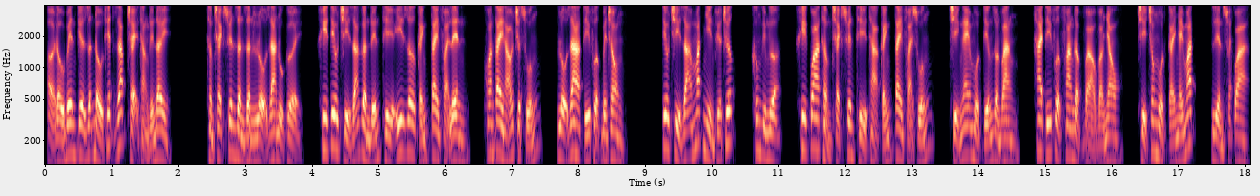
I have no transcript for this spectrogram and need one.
ở đầu bên kia dẫn đầu thiết giáp chạy thẳng đến đây. Thẩm trạch xuyên dần dần lộ ra nụ cười, khi tiêu chỉ giã gần đến thì y giơ cánh tay phải lên, khoan tay háo trượt xuống, lộ ra tí phược bên trong. Tiêu chỉ giã mắt nhìn phía trước, không kìm ngựa, khi qua thẩm trạch xuyên thì thả cánh tay phải xuống, chỉ nghe một tiếng giòn vang, hai tí phược phang đập vào vào nhau, chỉ trong một cái nháy mắt, liền xoay qua.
